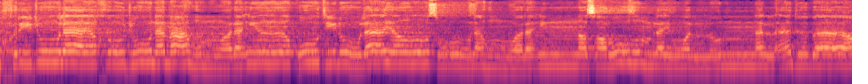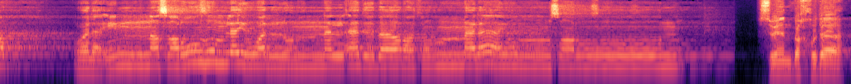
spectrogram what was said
أخرجوا لا يخرجون معهم ولئن قوتلوا لا ينصرونهم ولئن نصروهم ليولن الأدبار ولئن نصروهم ليولن الأدبار ثم لا ينصرون سوين بخدا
